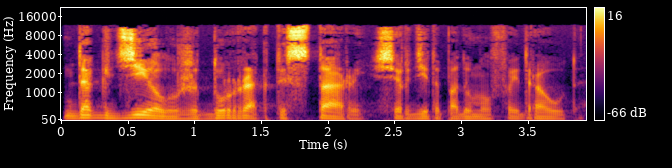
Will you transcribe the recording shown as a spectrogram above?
«Да к делу же, дурак ты старый!» — сердито подумал Фейдраута.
